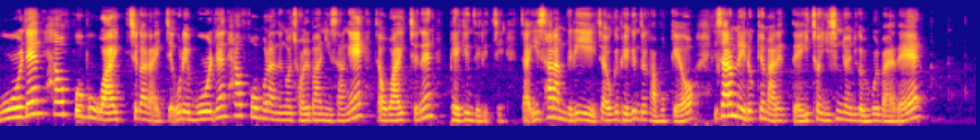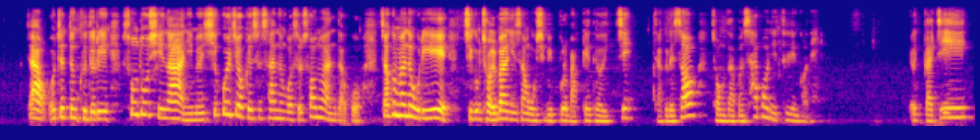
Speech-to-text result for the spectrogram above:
more than half of white가 나 있지. 우리 more than half of라는 건 절반 이상의 자, white는 백인들이지. 자, 이 사람들이 자, 여기 백인들 가볼게요. 이 사람들이 이렇게 말했대. 2020년이니까 이걸 봐야 돼. 자, 어쨌든 그들이 소도시나 아니면 시골 지역에서 사는 것을 선호한다고. 자, 그러면 우리 지금 절반 이상 52% 맞게 되어 있지? 자, 그래서 정답은 4번이 틀린 거네. 여기까지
